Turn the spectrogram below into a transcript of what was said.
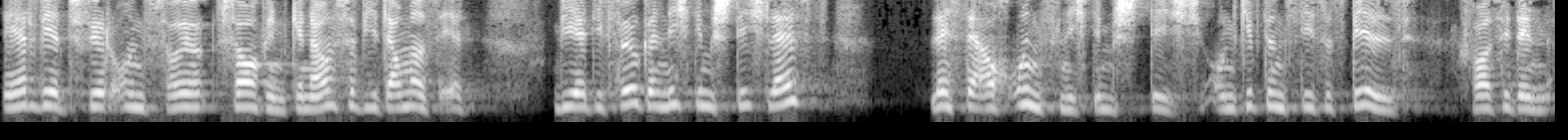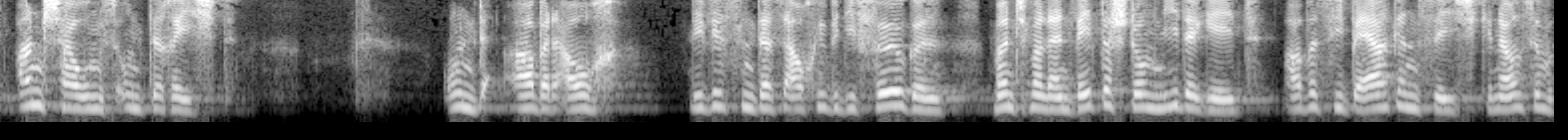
er wird für uns sorgen, genauso wie damals, er, wie er die Vögel nicht im Stich lässt, lässt er auch uns nicht im Stich und gibt uns dieses Bild quasi den Anschauungsunterricht. Und aber auch, wir wissen, dass auch über die Vögel manchmal ein Wettersturm niedergeht, aber sie bergen sich, genauso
